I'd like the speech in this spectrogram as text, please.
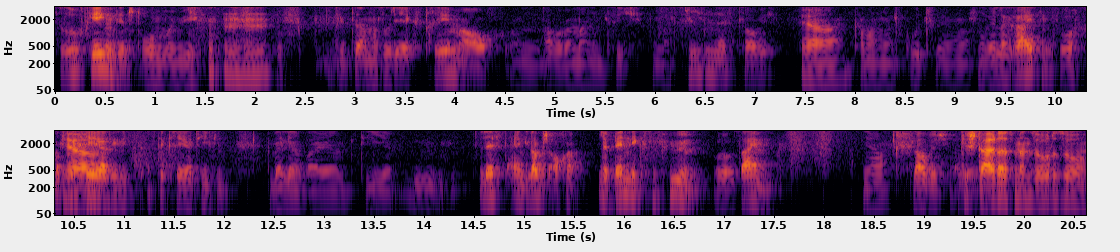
versucht gegen den Strom irgendwie. Mhm. Es gibt da immer so die Extreme auch aber wenn man sich, wenn man es fließen lässt, glaube ich, ja. kann man ganz gut äh, auf eine Welle reiten, so auf, ja. der, Kreativ auf der kreativen Welle, weil die lässt einen, glaube ich, auch am lebendigsten fühlen oder sein. Ja, glaube ich. Also Gestalter ist man so oder so.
